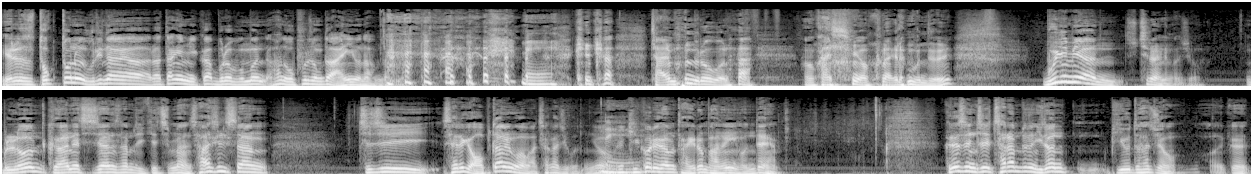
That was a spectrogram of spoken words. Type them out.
예를 들어서 독도는 우리나라 땅입니까? 물어보면 한 5% 정도 아니요 나옵니다. 네. 그러니까 잘못 누르거나 어, 관심이 없거나 이런 분들 무의미한 수치라는 거죠. 물론 그 안에 지지하는 사람도 있겠지만 사실상 지지 세력이 없다는 거와 마찬가지거든요. 네. 길거리 가면 다 이런 반응인 건데 그래서 이제 사람들은 이런 비유도 하죠. 어, 그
